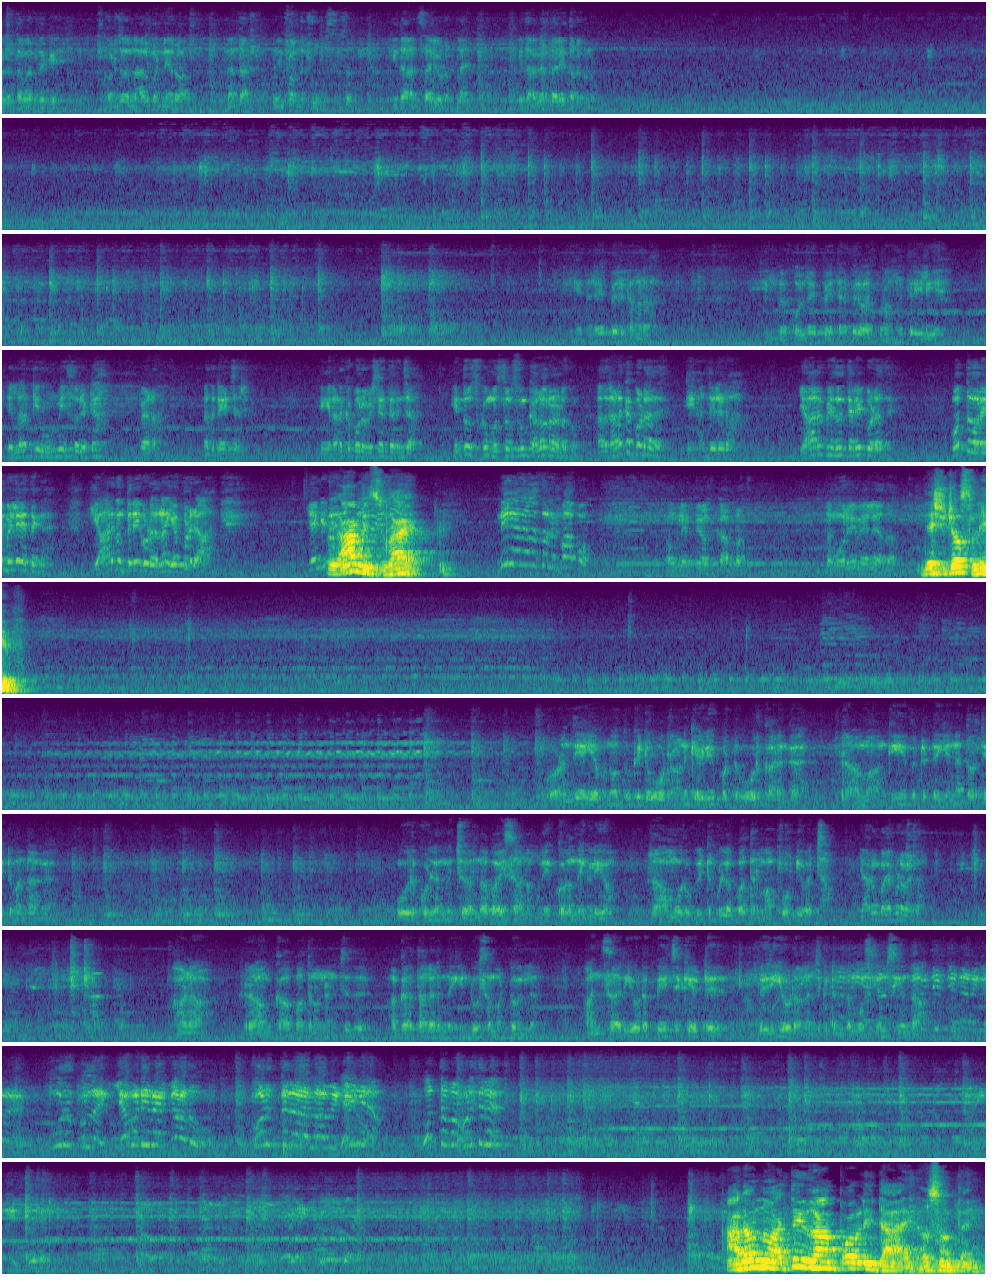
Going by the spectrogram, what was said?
ட்ரூப்ஸ் வர்றதுக்கு குறைஞ்சது நாலு மணி நேரம் ஆகும். நந்தா இன்ஃபார்ம் த ட்ரூப்ஸ் இதான் அன்சாரியோட பிளான் இதை அகத்தாலே தடுக்கணும். எல்லாத்தையும் உண்மையை சொல்லிட்டா வேணாம் அது டேஞ்சர் இங்க நடக்க போற விஷயம் தெரிஞ்சா இந்துஸ்க்கும் முஸ்லிம்ஸ்க்கும் கலவரம் நடக்கும் அது நடக்க கூடாது டேய், அது இல்லடா யாருக்கும் எதுவும் தெரியக்கூடாது மொத்த ஒரே வெளியே ஏத்துங்க யாருக்கும் தெரியக்கூடாதுன்னா எப்படிடா Ram is right. நீங்க என்ன சொல்லி பாப்போம் அவங்களை எப்பயாவது காப்பாத்து நம்ம ஒரே வேலையா தான் They should just leave. I don't know. I think Ram probably died or something.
